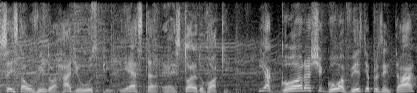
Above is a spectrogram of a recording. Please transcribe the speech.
Você está ouvindo a Rádio USP e esta é a história do rock. E agora chegou a vez de apresentar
